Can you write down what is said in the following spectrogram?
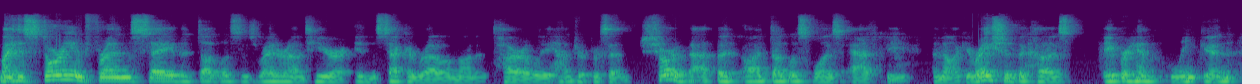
My historian friends say that Douglass is right around here in the second row. I'm not entirely 100% sure of that, but uh, Douglass was at the inauguration because Abraham Lincoln,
